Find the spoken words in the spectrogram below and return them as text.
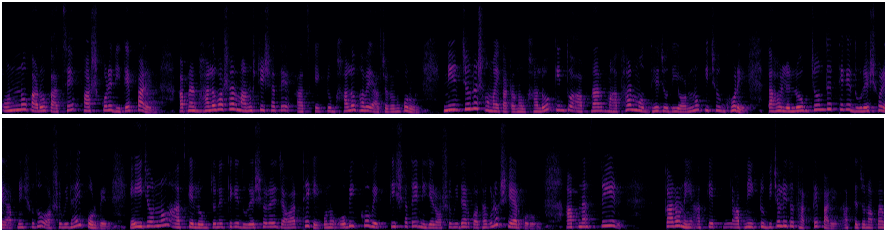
অন্য কারও কাছে ফাঁস করে দিতে পারেন। আপনার ভালোবাসার মানুষটির সাথে আজকে একটু ভালোভাবে আচরণ করুন। নির্জনে সময় কাটানো ভালো, কিন্তু আপনার মাথার মধ্যে যদি অন্য কিছু ঘোরে, তাহলে লোকজনদের থেকে দূরে সরে আপনি শুধু অসুবিধায় পড়বেন। এই জন্য আজকে লোকজনের থেকে দূরে সরে যাওয়ার থেকে কোনো অভিজ্ঞ ব্যক্তির সাথে নিজের অসুবিধার কথাগুলো শেয়ার করুন। আপনার স্ত্রীর কারণে আজকে আপনি একটু বিচলিত থাকতে পারেন। আজকের জন্য আপনার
